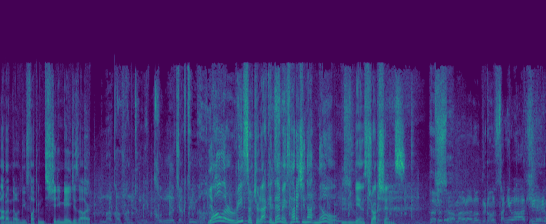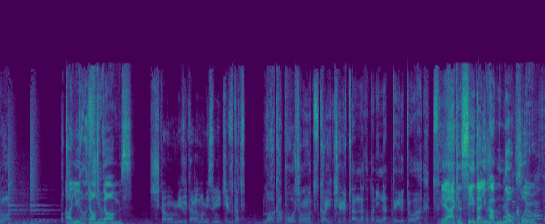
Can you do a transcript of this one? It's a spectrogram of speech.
I don't know, these fucking shitty mages are. Y'all are researchers, academics, how did you not know? Mm, the instructions. Oh, you dum-dums. dums. しかも自らのミスに気づかずマカポーションを使い切るとあんなことになっているとはつい Yeah, I can see that. You have no 私は clue. なぜ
